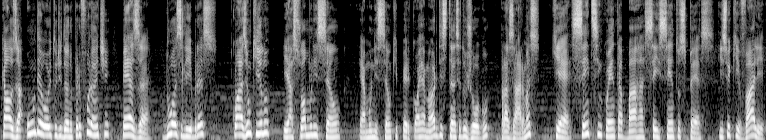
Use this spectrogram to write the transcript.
causa 1 d8 de dano perfurante, pesa 2 libras, quase 1 kg, e a sua munição é a munição que percorre a maior distância do jogo para as armas, que é 150/600 pés. Isso equivale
